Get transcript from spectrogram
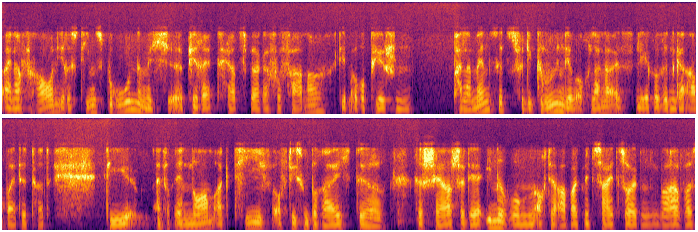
einer Frau und ihres Teams beruhen, nämlich äh, Pirette Herzberger-Fofana, die im Europäischen Parlament sitzt, für die Grünen, die aber auch lange als Lehrerin gearbeitet hat, die einfach enorm aktiv auf diesem Bereich der Recherche, der Erinnerungen, auch der Arbeit mit Zeitzeugen war, was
